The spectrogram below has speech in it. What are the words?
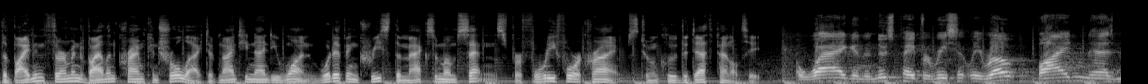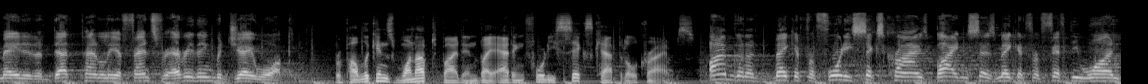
The Biden-Thurmond Violent Crime Control Act of 1991 would have increased the maximum sentence for 44 crimes to include the death penalty. A wag in the newspaper recently wrote Biden has made it a death penalty offense for everything but jaywalking. Republicans one upped Biden by adding 46 capital crimes. I'm going to make it for 46 crimes. Biden says make it for 51.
